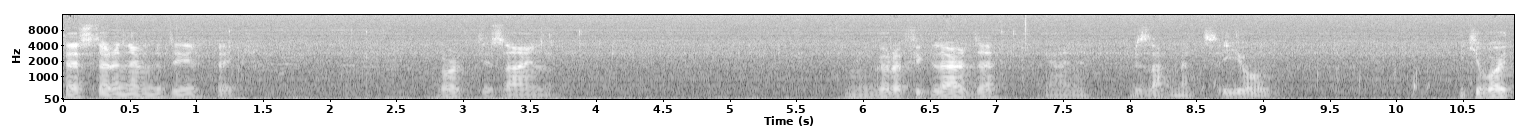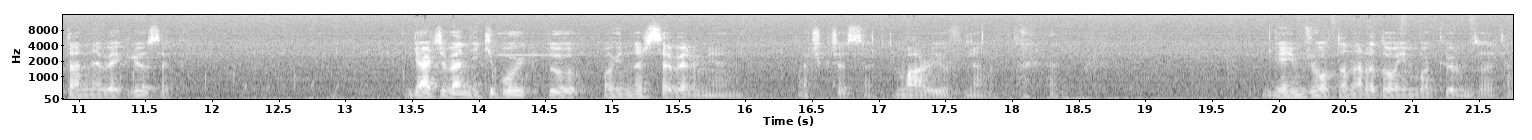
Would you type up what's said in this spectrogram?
Sesler önemli değil pek. Work design grafiklerde yani bir zahmet iyi ol. İki boyuttan ne bekliyorsak. Gerçi ben iki boyutlu oyunları severim yani açıkçası. Mario falan. Game Jolt'tan arada oyun bakıyorum zaten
